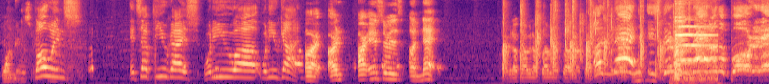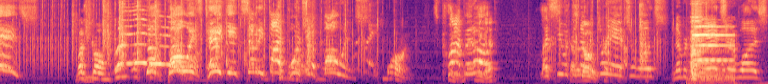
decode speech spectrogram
One answer. Bowens, it's up to you guys. What do you uh What do you got? All right, our our answer is a net. Clap it up, clap it up, clap it up, clap it up, clap it up. A net. Is there a net on the board? It is. Let's go. The Bowens take it. 75 points for the Bowens. Come on. Let's clap it up. Let's see what the number three answer was. Number three answer was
